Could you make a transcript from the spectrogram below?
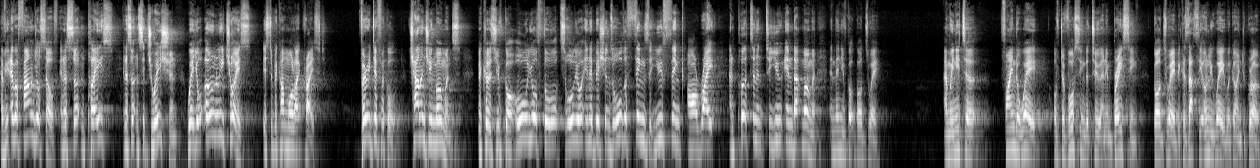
Have you ever found yourself in a certain place, in a certain situation, where your only choice is to become more like Christ? Very difficult, challenging moments because you've got all your thoughts, all your inhibitions, all the things that you think are right and pertinent to you in that moment, and then you've got God's way. And we need to find a way of divorcing the two and embracing God's way because that's the only way we're going to grow.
